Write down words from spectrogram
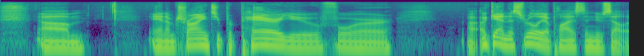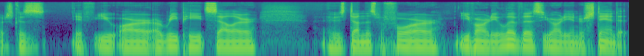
um, and I'm trying to prepare you for, uh, again, this really applies to new sellers because if you are a repeat seller who's done this before, you've already lived this, you already understand it.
